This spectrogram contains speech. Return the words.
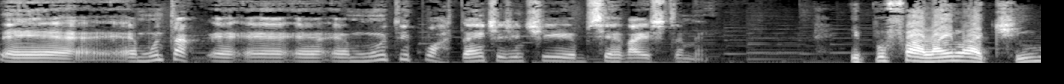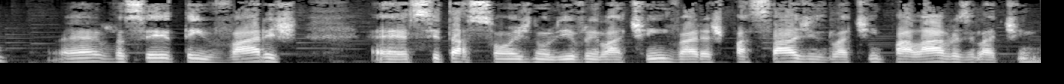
é, é, muita, é, é, é muito importante a gente observar isso também. E por falar em latim, é, você tem várias é, citações no livro em latim, várias passagens em latim, palavras em latim.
